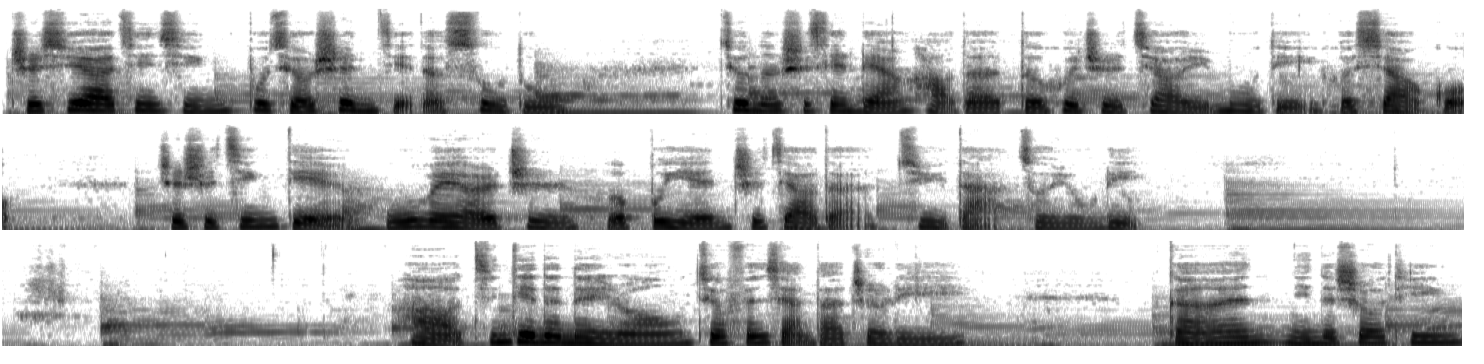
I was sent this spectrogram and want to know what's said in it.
只需要进行不求甚解的速读，就能实现良好的德惠智教育目的和效果。这是经典无为而治和不言之教的巨大作用力。好，今天的内容就分享到这里，感恩您的收听，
